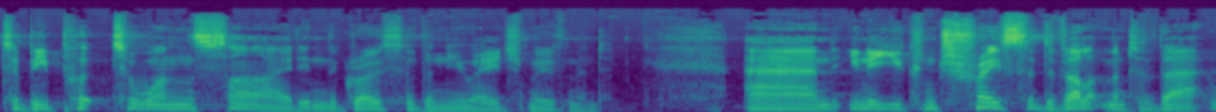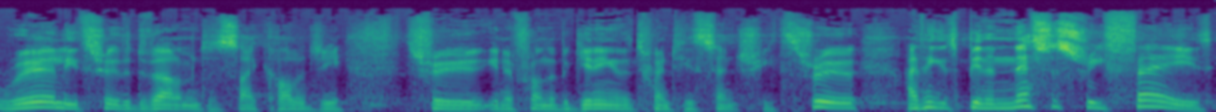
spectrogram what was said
to be put to one side in the growth of the New Age movement. And you know, you can trace the development of that really through the development of psychology, through you know, from the beginning of the 20th century through. I think it's been a necessary phase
